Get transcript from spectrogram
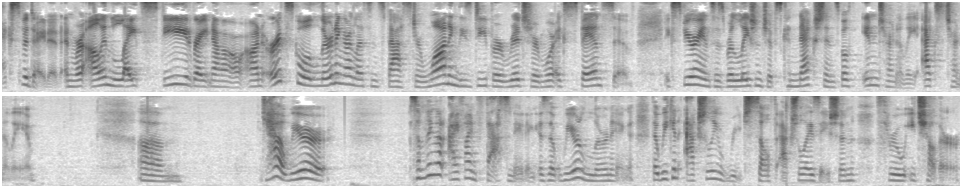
expedited and we're all in light speed right now on earth school learning our lessons faster wanting these deeper richer more expansive experiences relationships connections both internally externally um yeah, we're Something that I find fascinating is that we are learning that we can actually reach self actualization through each other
